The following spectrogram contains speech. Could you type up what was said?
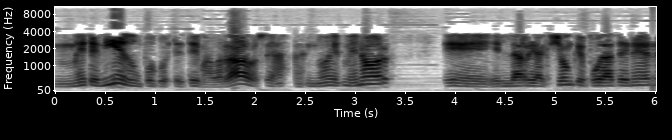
mete miedo un poco este tema, ¿verdad? O sea, no es menor eh, la reacción que pueda tener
